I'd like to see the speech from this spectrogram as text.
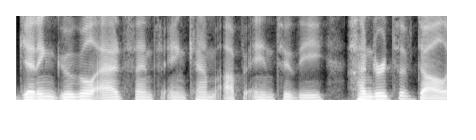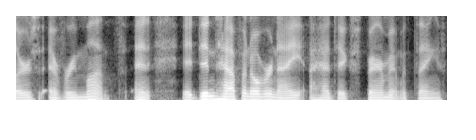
getting Google AdSense income up into the hundreds of dollars every month. And it didn't happen overnight. I had to experiment with things.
